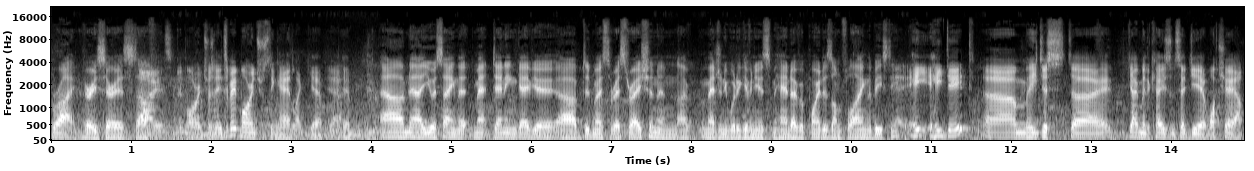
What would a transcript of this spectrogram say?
Right. Very serious So stuff. it's a bit more interesting. It's a bit more interesting handling. Yeah. yeah. Um, now you were saying that Matt Denning gave you uh, did most of the restoration, and I imagine he would have given you some handover pointers on flying the beastie. He, he did. Um, he just uh, gave me the keys and said, "Yeah, watch out."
